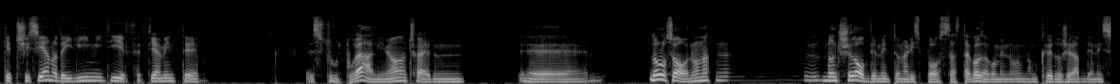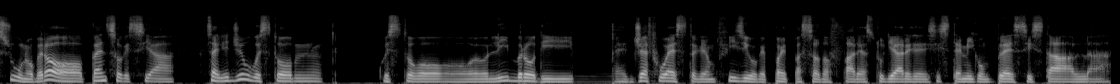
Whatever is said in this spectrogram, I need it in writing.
che, ci siano dei limiti effettivamente eh, strutturali, no? Cioè, eh, non lo so, non, non ce l'ho ovviamente una risposta a sta cosa, come non, non, credo ce l'abbia nessuno, però penso che sia... Sai, leggevo questo, questo libro di eh, Jeff West, che è un fisico che poi è passato a fare a studiare sistemi complessi, sta al,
